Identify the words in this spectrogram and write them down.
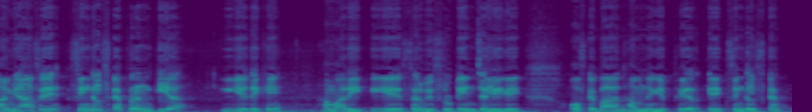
हम यहाँ पे सिंगल स्टेप रन किया। ये देखें, हमारी ये सर्विस रूटीन चली गई। उसके बाद हमने ये फिर एक सिंगल स्टेप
